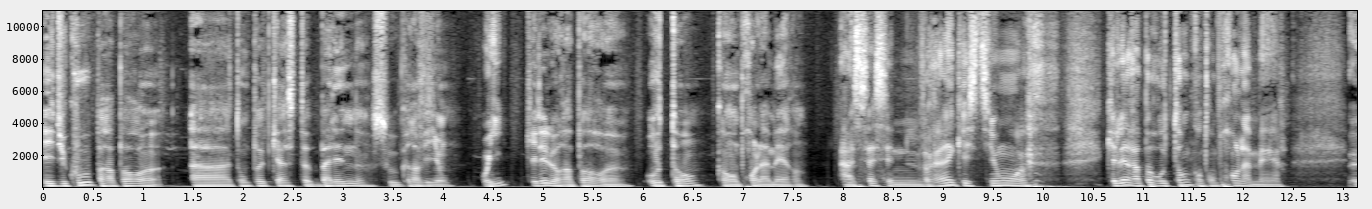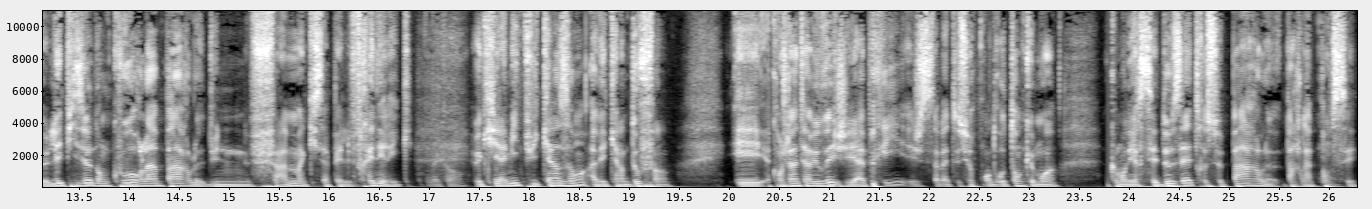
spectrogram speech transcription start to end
Et du coup, par rapport euh, à ton podcast Baleine sous gravillon, Oui. quel est le rapport euh, au temps quand on prend la mer? Ah, ça, c'est une vraie question. Quel est le rapport au temps quand on prend la mer? L'épisode en cours, là, parle d'une femme qui s'appelle Frédéric, euh, qui a mis depuis 15 ans avec un dauphin. Et quand je l'ai interviewé, j'ai appris, et ça va te surprendre autant que moi, comment dire, ces deux êtres se parlent par la pensée.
